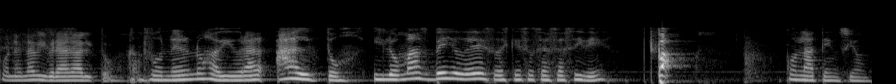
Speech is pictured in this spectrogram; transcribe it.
Ponerla a vibrar alto. Ponernos a vibrar alto. Y lo más bello de eso es que eso se hace así, ¿ve? ¡Pa! Con la atención.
